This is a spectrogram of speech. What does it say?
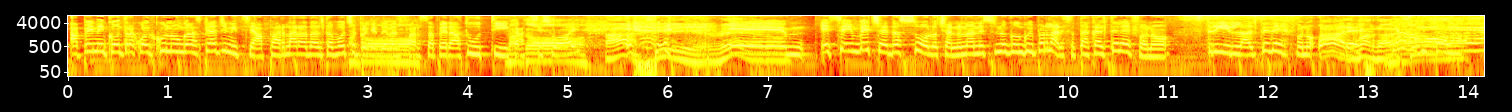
appena incontra qualcuno lungo la spiaggia inizia a parlare ad alta voce Madò. perché deve far sapere a tutti i Madò. cazzi suoi. Ah, sì, è vero. E, e se invece è da solo, cioè non ha nessuno con cui parlare, si attacca al telefono, strilla al telefono, Ah, ore. guarda, sono-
